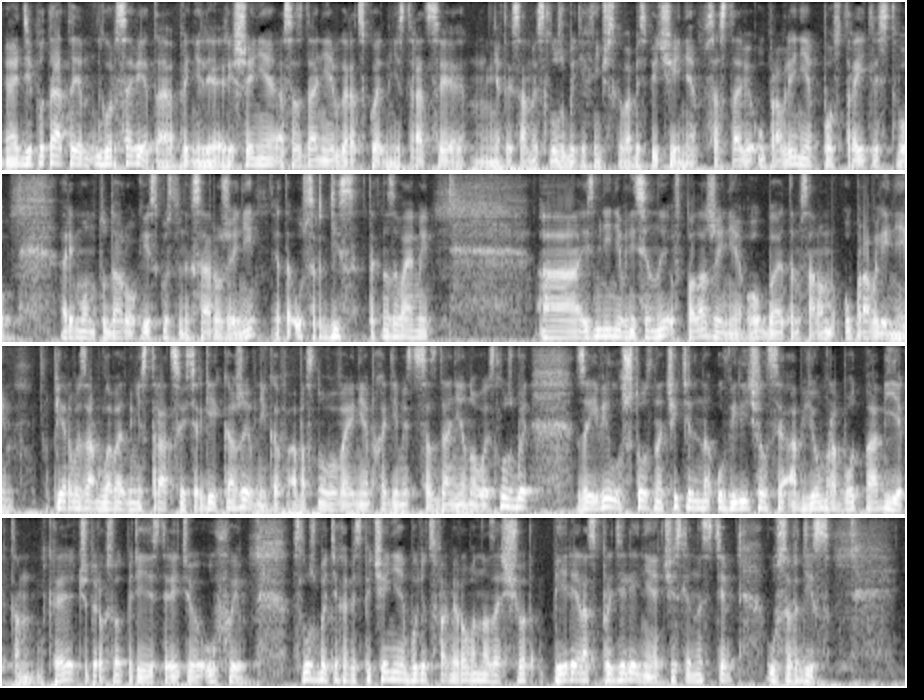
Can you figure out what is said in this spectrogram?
Э, депутаты Горсовета приняли решение о создании в городской администрации этой самой службы технического обеспечения в составе управления по строительству, ремонту дорог и искусственных сооружений. Это УСРДИС, так называемый изменения внесены в положение об этом самом управлении. Первый зам главы администрации Сергей Кожевников, обосновывая необходимость создания новой службы, заявил, что значительно увеличился объем работ по объектам к 450-летию Уфы. Служба техобеспечения будет сформирована за счет перераспределения численности УСРДИС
